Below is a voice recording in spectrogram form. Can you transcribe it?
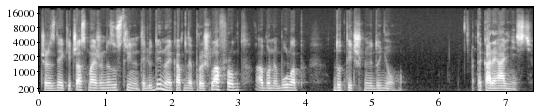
через деякий час майже не зустрінете людину, яка б не пройшла фронт або не була б дотичною до нього. Така реальність.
